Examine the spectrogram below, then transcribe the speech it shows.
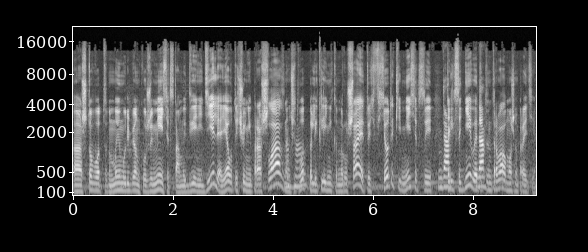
а, что вот моему ребенку уже месяц там и две недели, а я вот еще не прошла, значит, угу. вот поликлиника нарушает. То есть все-таки месяц и да. 30 дней в этот да. интервал можно пройти.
